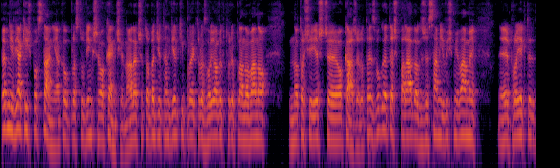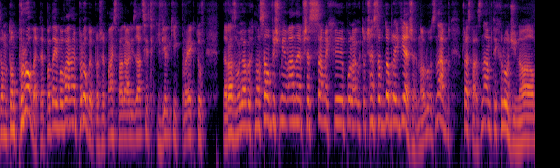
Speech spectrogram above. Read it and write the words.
Pewnie w jakiejś powstanie, jako po prostu większe okęcie. No ale czy to będzie ten wielki projekt rozwojowy, który planowano, no to się jeszcze okaże. No to jest w ogóle też paradoks, że sami wyśmiewamy E, projekty, tą, tą próbę, te podejmowane próby, proszę Państwa, realizacji tych wielkich projektów rozwojowych, no są wyśmiewane przez samych y, Polaków, to często w dobrej wierze. No, znam, proszę Państwa, znam tych ludzi, no,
